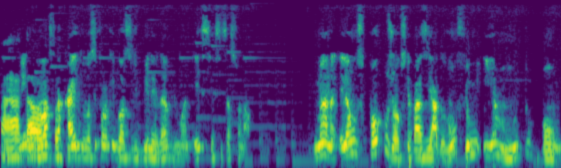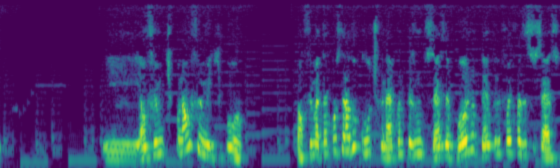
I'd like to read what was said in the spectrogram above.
Ah, e, tá Nossa, Kaique, você falou que gosta de Beat'em Up, mano, esse é sensacional. Mano, ele é um dos poucos jogos que é baseado num filme e é muito bom. E é um filme, tipo, não é um filme, tipo. É um filme até considerado culto, que na época ele fez um sucesso, depois do tempo que ele foi fazer sucesso.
